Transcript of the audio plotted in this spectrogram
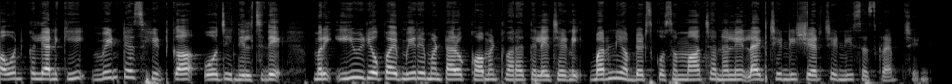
పవన్ కళ్యాణ్కి వింటేజ్ హిట్గా ఓజీ నిలిచింది. మరి ఈ వీడియోపై మీరేమంటారో కామెంట్ ద్వారా తెలియజేయండి మరిన్ని అప్డేట్స్ కోసం మా ఛానల్ని లైక్ చేయండి షేర్ చేయండి సబ్స్క్రైబ్ చేయండి.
